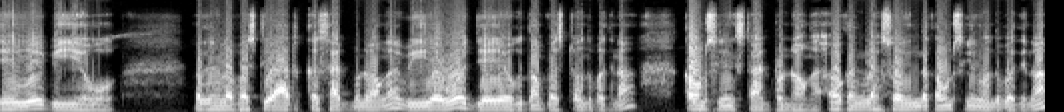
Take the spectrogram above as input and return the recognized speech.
ஜேஏ விஏஓ ஓகேங்களா ஃபஸ்ட்டு யாருக்கு ஸ்டார்ட் பண்ணுவாங்க? விஏஓ ஜேஏவுக்கு தான் ஃபஸ்ட்டு வந்து பார்த்தீங்கன்னா கவுன்சிலிங் ஸ்டார்ட் பண்ணுவாங்க. ஓகேங்களா ஸோ இந்த கவுன்சிலிங் வந்து பார்த்தீங்கன்னா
